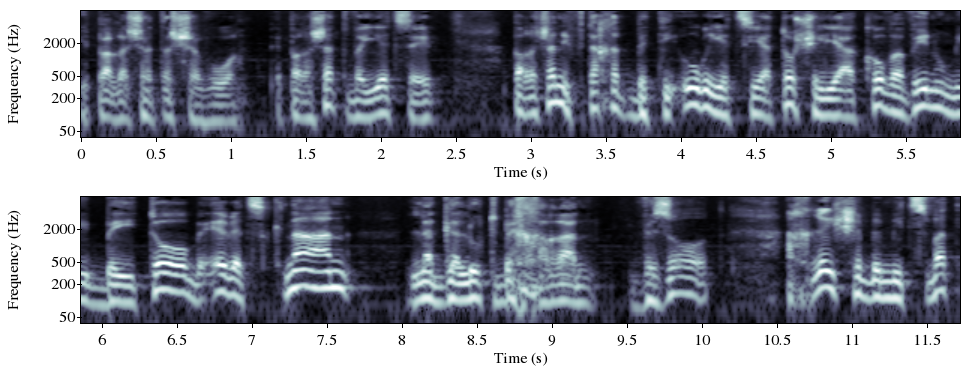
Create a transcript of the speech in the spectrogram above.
מפרשת השבוע. בפרשת ויצא, הפרשה נפתחת בתיאור יציאתו של יעקב אבינו מביתו בארץ כנען לגלות בחרן. וזאת אחרי שבמצוות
